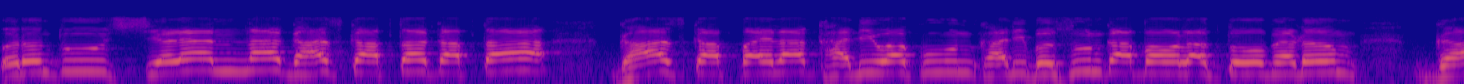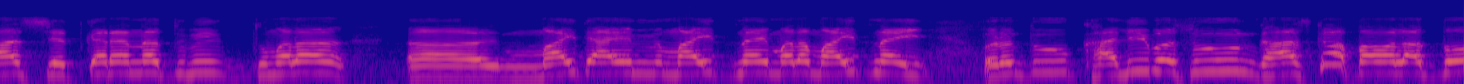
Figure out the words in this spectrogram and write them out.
परंतु शेळ्यांना घास कापता कापता घास कापायला खाली वाकून खाली बसून कापावा लागतो मॅडम. घास शेतकऱ्यांना तुम्ही तुम्हाला माहीत आहे माहीत नाही मला माहीत नाही. परंतु खाली बसून घास कापावा लागतो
